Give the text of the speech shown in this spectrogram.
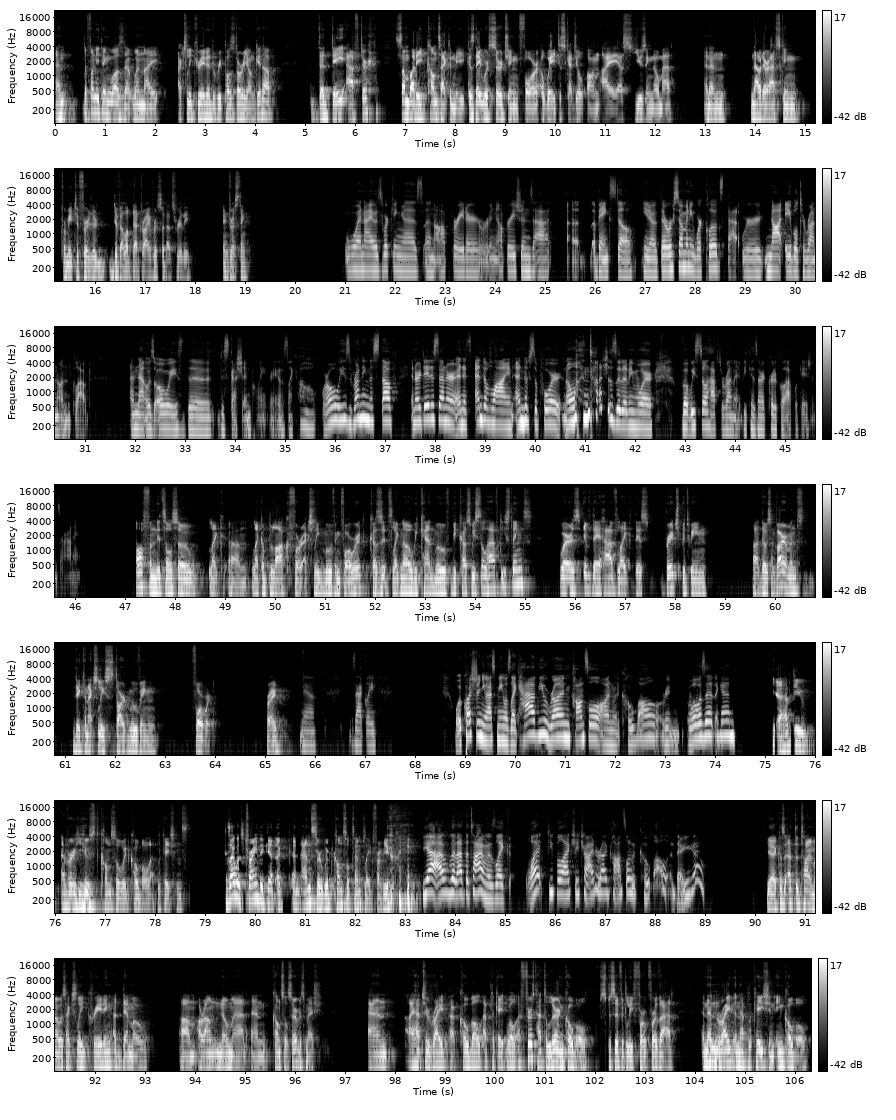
And the funny thing was that when I actually created a repository on GitHub, the day after, somebody contacted me because they were searching for a way to schedule on IIS using Nomad. And then now they're asking for me to further develop that driver. So that's really interesting. When I was working as an operator or in operations at a, a bank still, you know, there were so many workloads that were not able to run on cloud. And that was always the discussion point, right? It was like, oh, we're always running this stuff in our data center and it's end of line, end of support. No one touches it anymore, but we still have to run it because our critical applications are on it. Often it's also like um, like a block for actually moving forward because it's like no, we can't move because we still have these things. Whereas if they have like this bridge between uh, those environments, they can actually start moving forward, right? Yeah, exactly. Well, a question you asked me was like, "Have you run Consul on COBOL? Written, what was it again?" Yeah, have you ever used Consul with COBOL applications? Because I was trying to get a, an answer with Consul template from you. yeah, I, but at the time, it was like, what people actually try to run Consul with COBOL, and there you go. Yeah, because at the time I was actually creating a demo um, around Nomad and Consul Service Mesh, and I had to write a COBOL application. Well, I first had to learn COBOL specifically for for that, and then write an application in COBOL,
